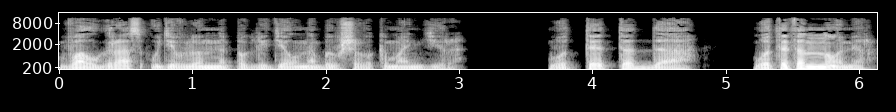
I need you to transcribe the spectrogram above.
Валграс удивленно поглядел на бывшего командира. Вот это да! Вот это номер!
